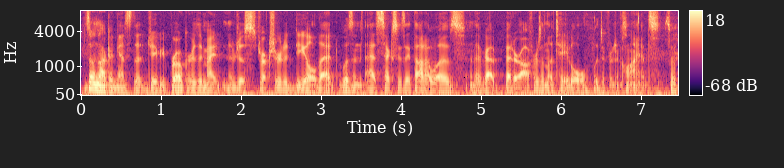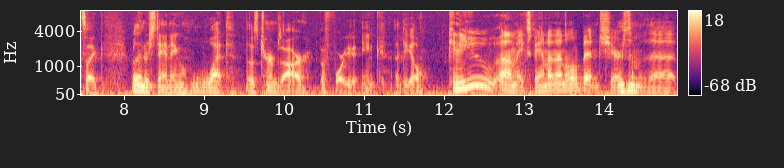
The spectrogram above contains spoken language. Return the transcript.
It's no knock against the JV brokers; they might have just structured a deal that wasn't as sexy as they thought it was, and they've got better offers on the table with different clients. So it's like really understanding what those terms are before you ink a deal. Can you um, expand on that a little bit and share Mm-hmm. some of the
